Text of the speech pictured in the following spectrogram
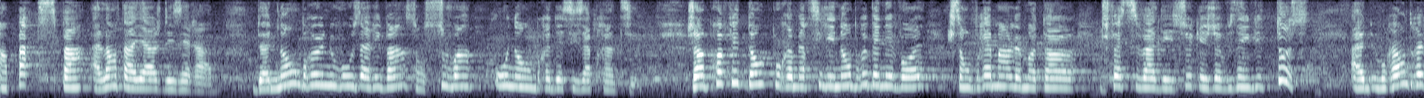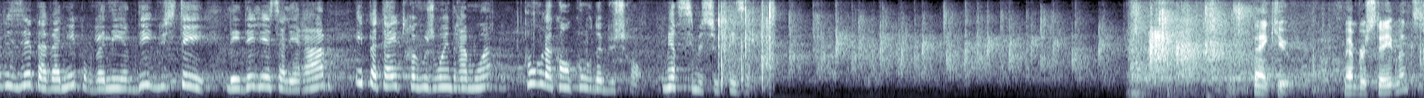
en participant à l'entaillage des érables. De nombreux nouveaux arrivants sont souvent au nombre de ces apprentis. J'en profite donc pour remercier les nombreux bénévoles qui sont vraiment le moteur du Festival des sucres et je vous invite tous à nous rendre visite à Vanier pour venir déguster les délices à l'érable et peut-être vous joindre à moi pour le concours de bûcherons. Merci, Monsieur le Président. Thank you. Member statements?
